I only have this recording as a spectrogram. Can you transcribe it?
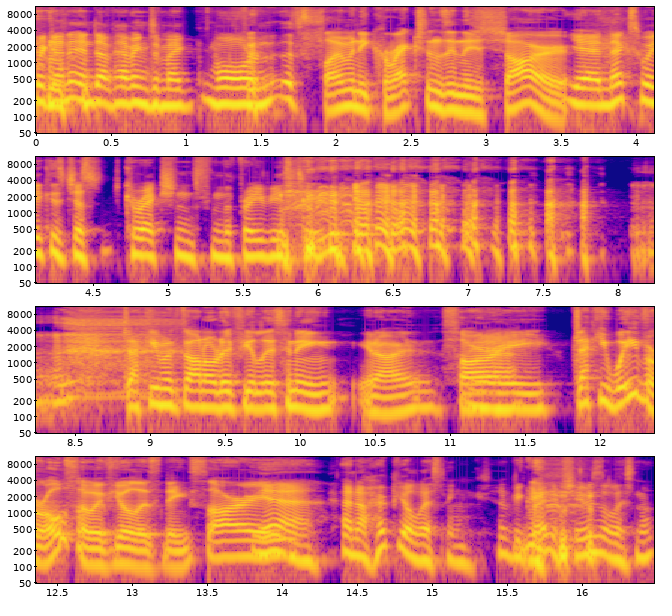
We're going to end up having to make more. So many corrections in this show. yeah, next week is just corrections from the previous two. Jackie McDonald, if you're listening, you know, sorry. Jackie Weaver, also, if you're listening, sorry. yeah, and I hope you're listening. It'd be great if she was a listener.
